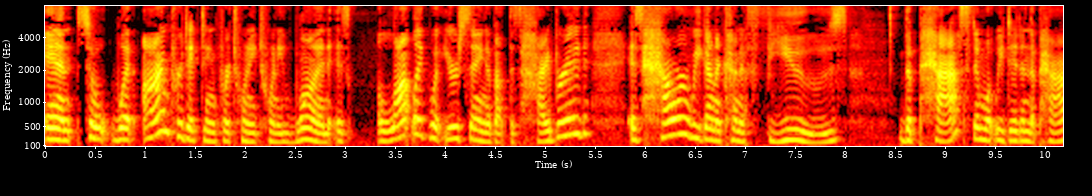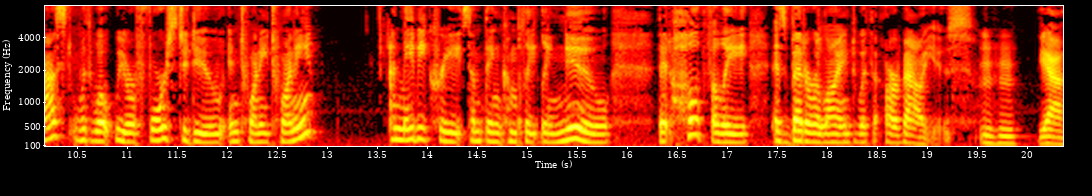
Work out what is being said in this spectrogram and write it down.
And so, what I'm predicting for 2021 is a lot like what you're saying about this hybrid is how are we going to kind of fuse the past and what we did in the past with what we were forced to do in 2020 and maybe create something completely new that hopefully is better aligned with our values. Mm-hmm. Yeah.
